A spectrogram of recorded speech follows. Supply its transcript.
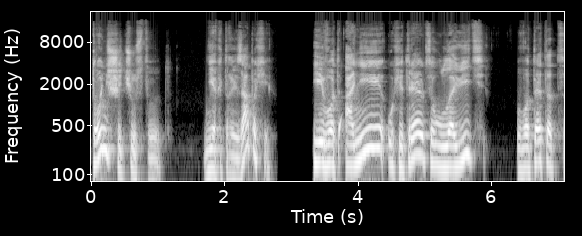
тоньше чувствуют некоторые запахи, и вот они ухитряются уловить вот этот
